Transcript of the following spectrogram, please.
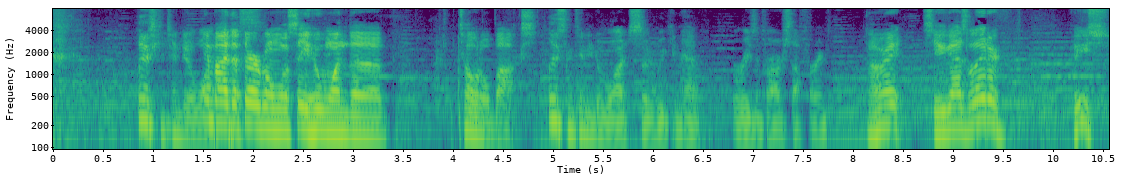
Please continue to watch. And by the third one, we'll see who won the total box. please continue to watch so we can have a reason for our suffering. All right. See you guys later. Peace.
